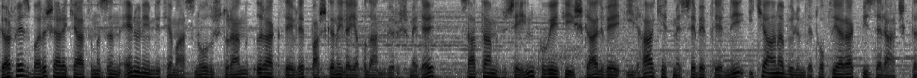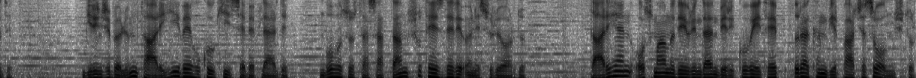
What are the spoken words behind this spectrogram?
Körfez Barış Harekatımızın en önemli temasını oluşturan Irak Devlet Başkanı ile yapılan görüşmede Saddam Hüseyin kuvveti işgal ve ilhak etme sebeplerini iki ana bölümde toplayarak bizlere açıkladı. Birinci bölüm tarihi ve hukuki sebeplerdi. Bu hususta Saddam şu tezleri öne sürüyordu. Tarihen Osmanlı devrinden beri Kuveyt hep Irak'ın bir parçası olmuştur.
